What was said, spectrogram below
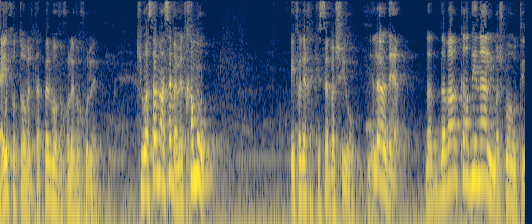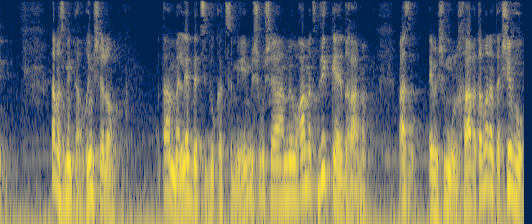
להעיף אותו ולטפל בו וכולי וכולי. כי הוא עשה מעשה באמת חמור. העיף עליך כיסא בשיעור. אני לא יודע. דבר קרדינלי, משמעותי. אתה מזמין את ההורים שלו, אתה מלא בצידוק עצמי, משום שהמאורע מצדיק אה, דרמה. אז הם יושבים מולך, ואתה אומר להם, תקשיבו,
